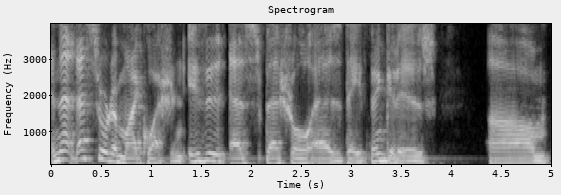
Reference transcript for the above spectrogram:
And that, that's sort of my question. Is it as special as they think it is? Um,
